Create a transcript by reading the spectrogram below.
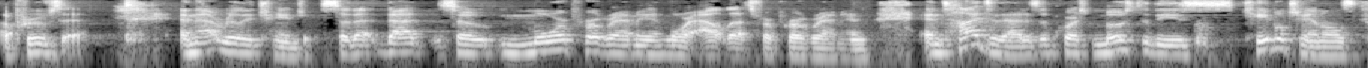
approves it. And that really changes. So that, that, so more programming and more outlets for programming. And tied to that is, of course, most of these cable channels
